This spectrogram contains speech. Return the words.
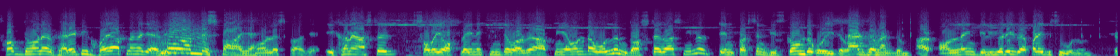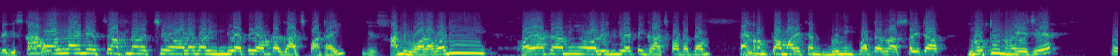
সব ধরনের ভ্যারাইটি হয়া আপনার কাছে available? মোরলেস পাওয়া যায়। মরলেস পাওয়া যায়। এখানে আসতে সবাই অফলাইনে কিনতে পারবে। আপনি যেমনটা বললেন দশটা গাছ নিলে টেন পার্সেন্ট ডিসকাউন্টও করে দিতে পারবে একদম একদম। আর অনলাইন ডেলিভারির ব্যাপারে কিছু বলুন। সেটা কি স্টার্ট অনলাইনে হচ্ছে আপনার হচ্ছে অল ওভার ইন্ডিয়াতেই আমরা গাছ পাঠাই। বেশ। আমি বরাবরই হয়াতে আমি অল ইন্ডিয়াতে গাছ পাঠাতাম। এখন তো আমার এখান ব্লুমিং পাটা নার্সারিটা নতুন হয়েছে। তো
